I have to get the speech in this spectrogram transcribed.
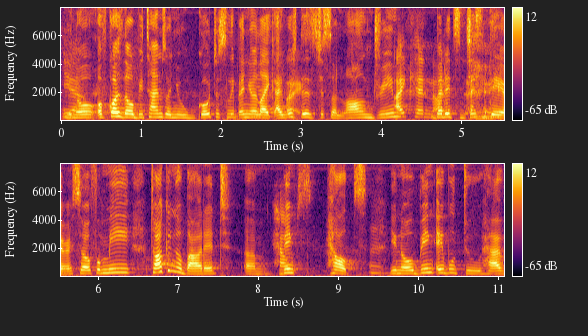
yeah. you know. Of course, there will be times when you go to sleep and you're like, I wish this is just a long dream. I cannot. But it's just there. So for me, talking about it, um, being, helps. Mm. You know, being able to have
